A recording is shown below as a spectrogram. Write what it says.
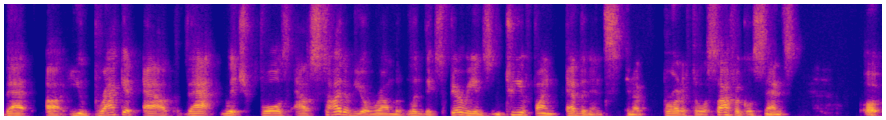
that uh, you bracket out that which falls outside of your realm of lived experience until you find evidence in a broader philosophical sense or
